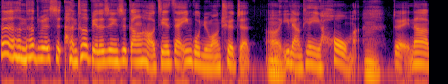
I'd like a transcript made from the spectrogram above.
嗯，很特别是很特别的事情是，刚好接在英国女王确诊呃一两天以后嘛，嗯，对，那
